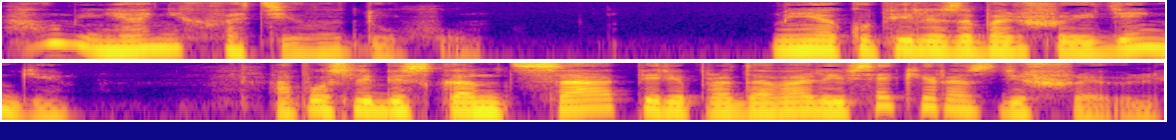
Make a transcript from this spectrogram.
а у меня не хватило духу. Меня купили за большие деньги, а после без конца перепродавали и всякий раз дешевле.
